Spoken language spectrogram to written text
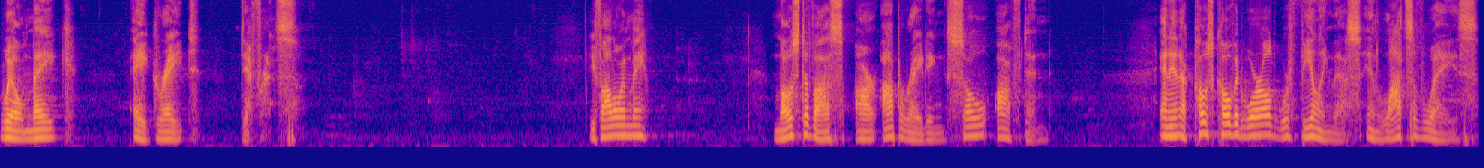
will make a great difference. You following me? Most of us are operating so often. And in a post COVID world, we're feeling this in lots of ways.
